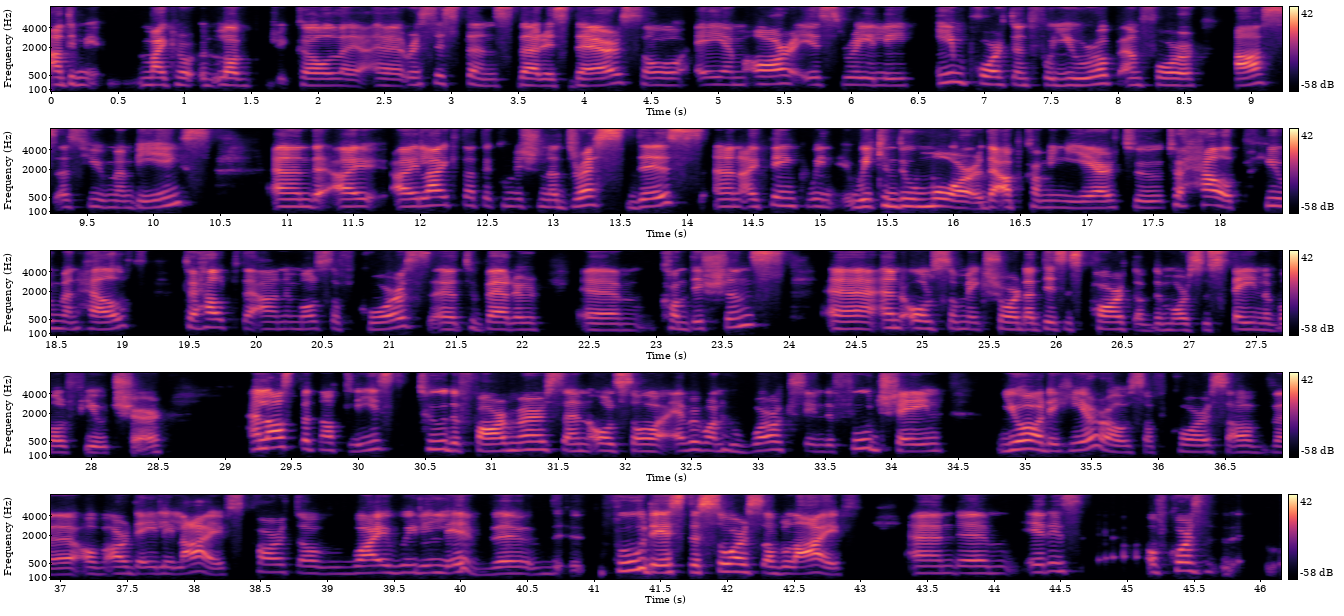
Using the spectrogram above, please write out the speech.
antimicrobial uh, resistance that is there. So AMR is really important for Europe and for us as human beings. And I, I like that the Commission addressed this, and I think we, we can do more the upcoming year to, to help human health, to help the animals, of course, uh, to better um, conditions, uh, and also make sure that this is part of the more sustainable future. And last but not least, to the farmers and also everyone who works in the food chain, you are the heroes, of course, of, uh, of our daily lives, part of why we live. Uh, food is the source of life. And um, it is, of course,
